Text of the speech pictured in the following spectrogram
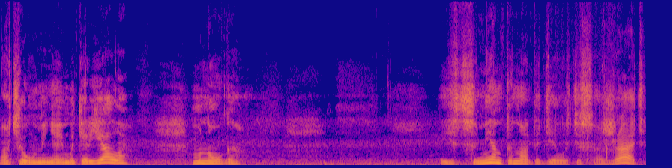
А что у меня и материала много. И цемента надо делать, и сажать,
